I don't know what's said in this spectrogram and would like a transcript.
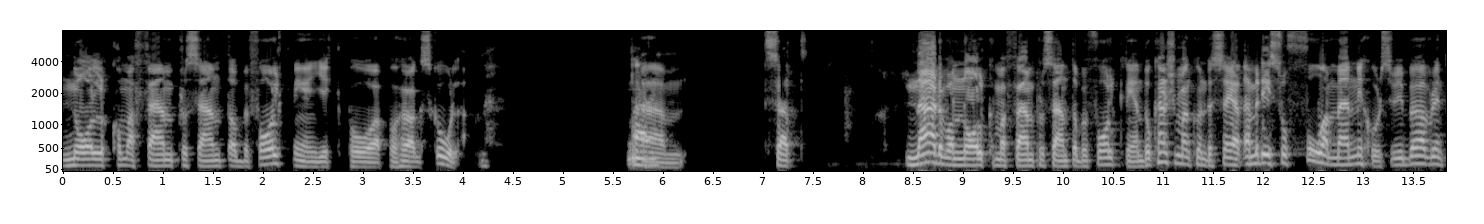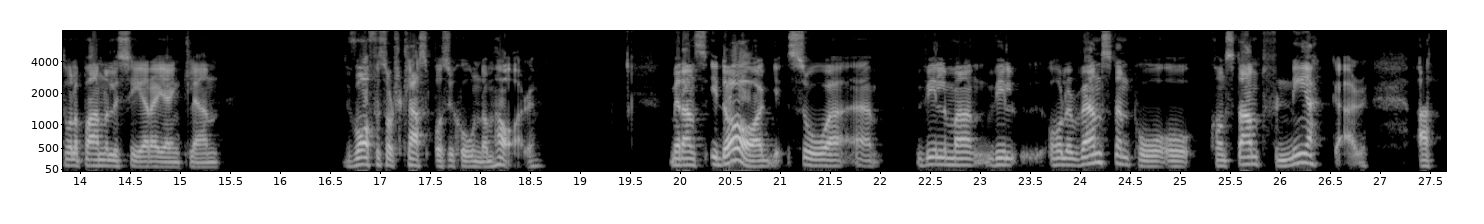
0,5 procent av befolkningen gick på, på högskolan. Um, så att när det var 0,5 procent av befolkningen, då kanske man kunde säga att men det är så få människor så vi behöver inte hålla på att analysera egentligen vad för sorts klassposition de har. Medan idag så eh, vill man, vill, håller vänstern på och konstant förnekar att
